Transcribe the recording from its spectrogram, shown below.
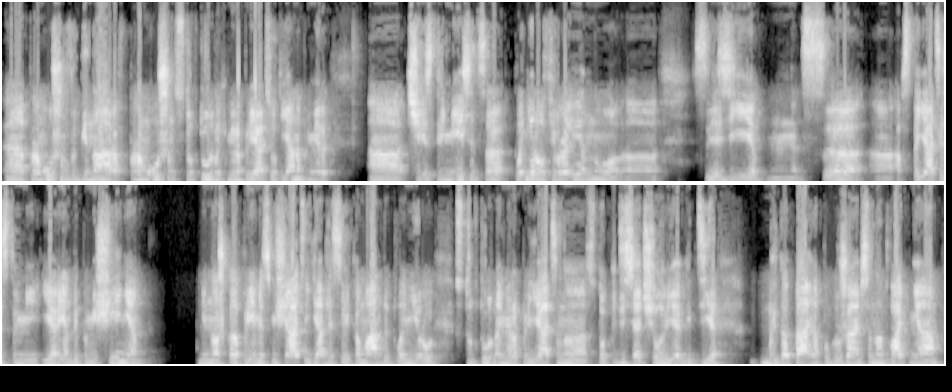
э, промоушен вебинаров, промоушен структурных мероприятий. Вот я, например, э, через три месяца, планировал в феврале, но э, в связи с обстоятельствами и арендой помещения немножко время смещается. Я для своей команды планирую структурное мероприятие на 150 человек, где мы тотально погружаемся на два дня,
